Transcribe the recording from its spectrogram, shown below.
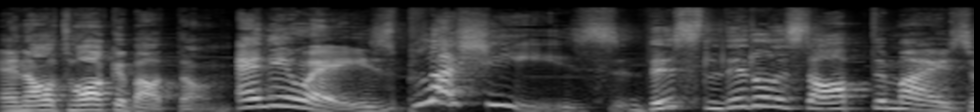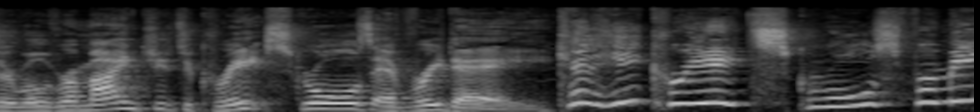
and I'll talk about them. Anyways, plushies. This littlest optimizer will remind you to create scrolls every day. Can he create scrolls for me?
